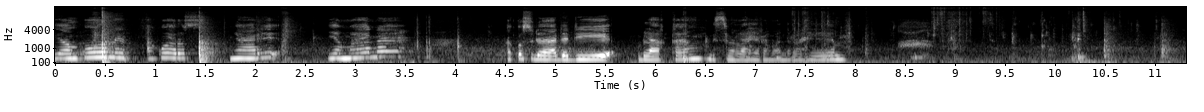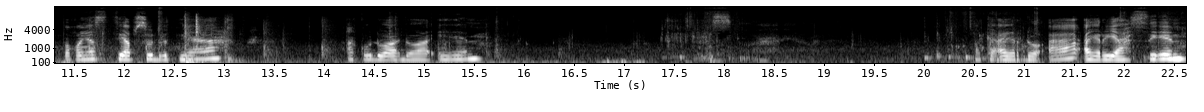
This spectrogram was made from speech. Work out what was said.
Ya ampun, aku harus nyari yang mana? Aku sudah ada di belakang. Bismillahirrahmanirrahim. Pokoknya setiap sudutnya aku doa-doain. Pakai air doa, air yasin.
